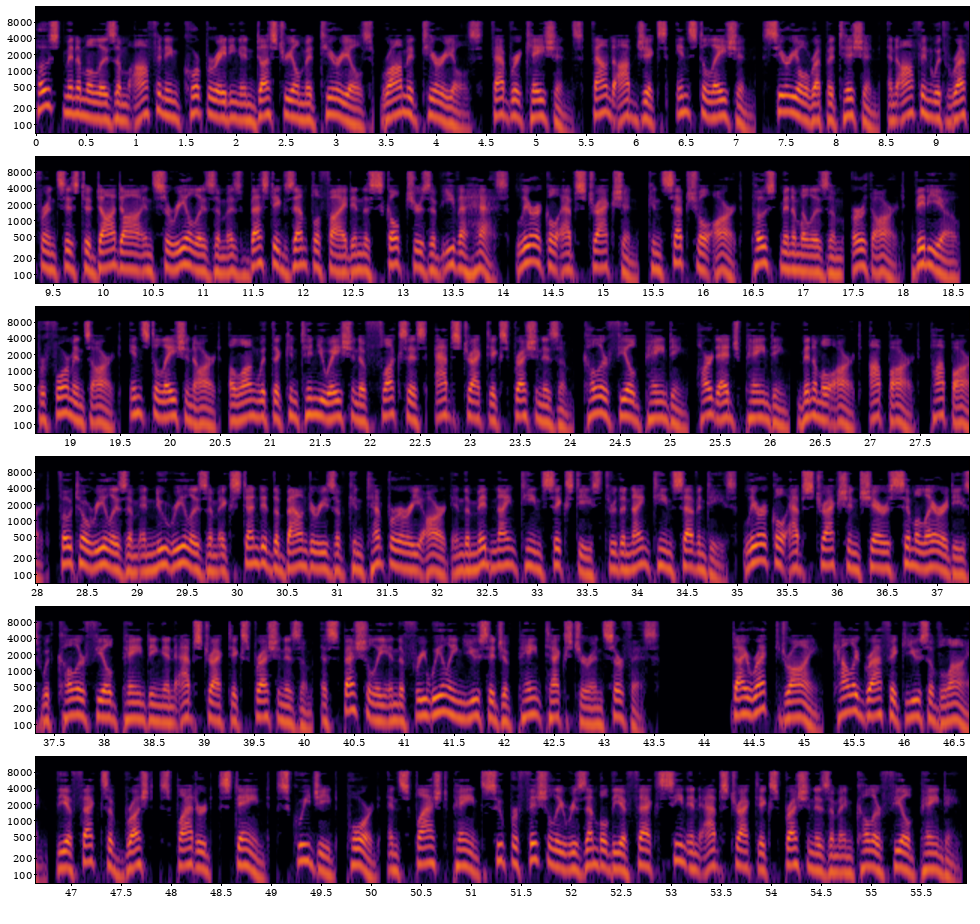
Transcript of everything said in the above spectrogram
Postminimalism often incorporating industrial materials, raw materials, fabrications, found objects, installation, serial repetition, and often with references to Dada and Surrealism is best exemplified in the sculptures of Eva Hesse, lyrical abstraction, conceptual art, postminimalism, earth art, video, performance art, installation art, along with the continuation of Fluxus, abstract expressionism, color field painting, hard-edge painting, minimal art, op art, pop art, photorealism and new realism extended the boundaries of contemporary art in the mid-1960s through the 1970s. Lyrical abstraction shares similarities with color field painting and abstract expressionism, especially in the freewheeling usage of paint texture and surface. Direct drawing, calligraphic use of line, the effects of brushed, splattered, stained, squeegeed, poured, and splashed paint superficially resemble the effects seen in abstract expressionism and color field painting.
